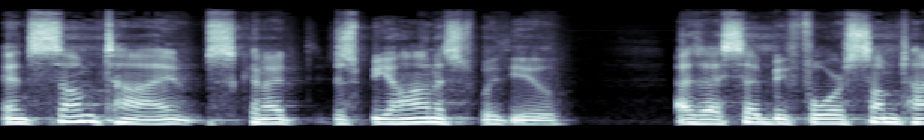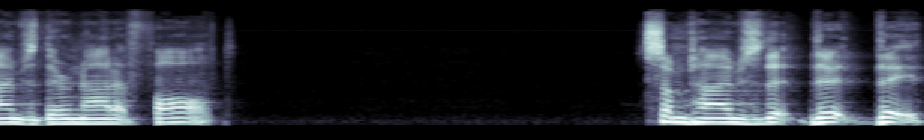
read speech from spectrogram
And sometimes, can I just be honest with you? As I said before, sometimes they're not at fault. Sometimes they, they,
